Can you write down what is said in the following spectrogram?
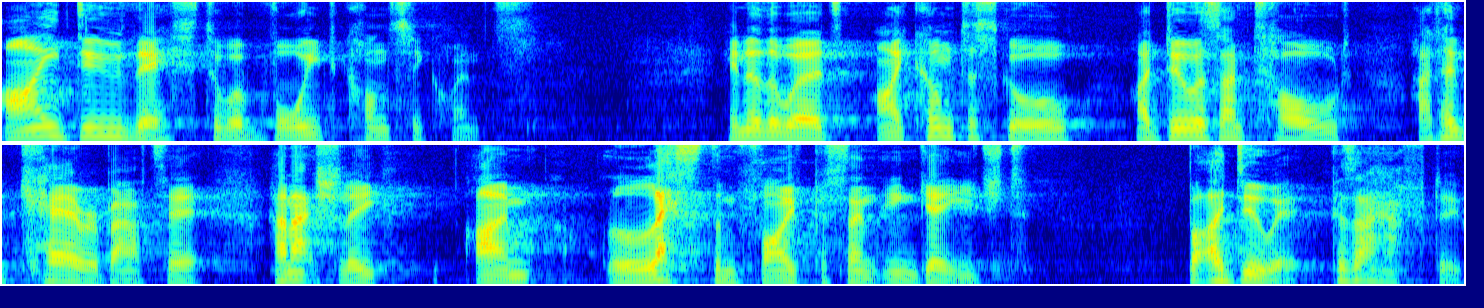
I do this to avoid consequence. In other words, I come to school, I do as I'm told, I don't care about it. And actually, I'm less than 5% engaged. But I do it because I have to.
